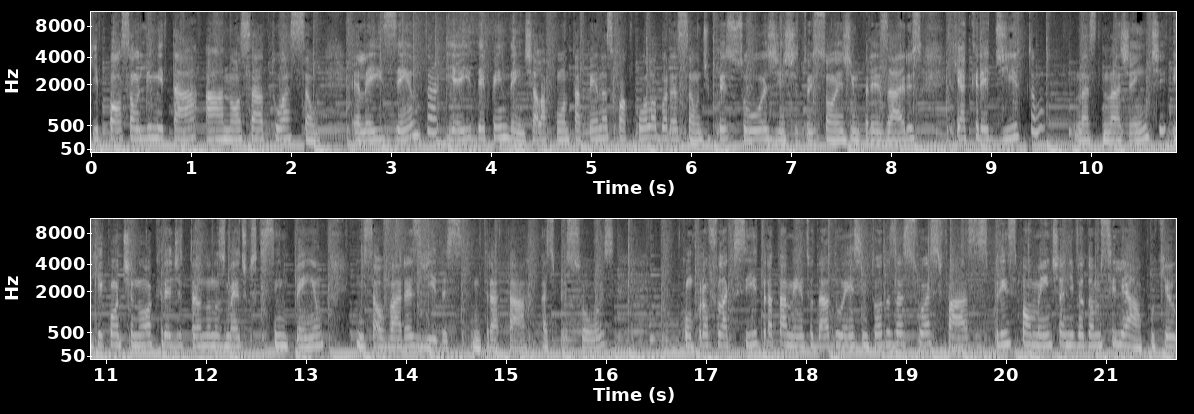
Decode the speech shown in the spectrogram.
Que possam limitar a nossa atuação. Ela é isenta e é independente. Ela conta apenas com a colaboração de pessoas, de instituições, de empresários que acreditam na, na gente e que continuam acreditando nos médicos que se empenham em salvar as vidas, em tratar as pessoas com profilaxia e tratamento da doença em todas as suas fases, principalmente a nível domiciliar, porque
